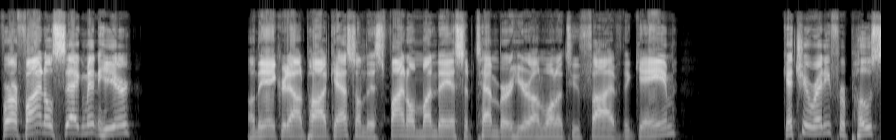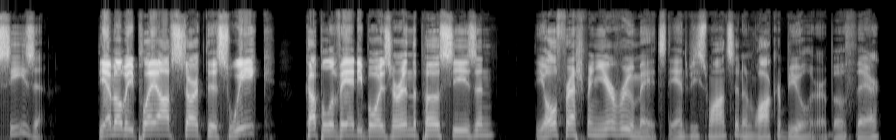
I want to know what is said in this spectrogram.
For our final segment here on the Anchor Down podcast on this final Monday of September here on 1025 The Game, get you ready for postseason. The MLB playoffs start this week. A couple of Andy boys are in the postseason. The old freshman year roommates, Dansby Swanson and Walker Buehler, are both there.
